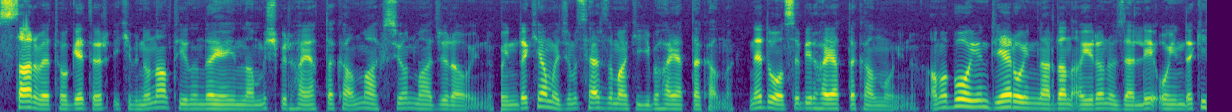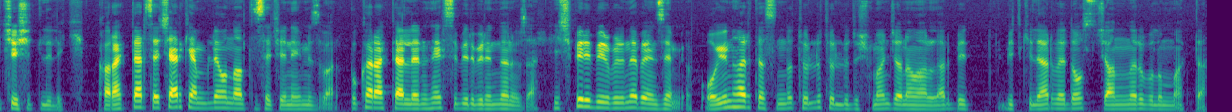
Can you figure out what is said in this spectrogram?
Star ve Together 2016 yılında yayınlanmış bir hayatta kalma aksiyon macera oyunu. Oyundaki amacımız her zamanki gibi hayatta kalmak. Ne de olsa bir hayatta kalma oyunu. Ama bu oyun diğer oyunlardan ayıran özelliği oyundaki çeşitlilik. Karakter seçerken bile 16 seçeneğimiz var. Bu karakterlerin hepsi birbirinden özel. Hiçbiri birbirine benzemiyor. Oyun haritasında türlü türlü düşman canavarlar, bit bitkiler ve dost canlıları bulunmakta.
